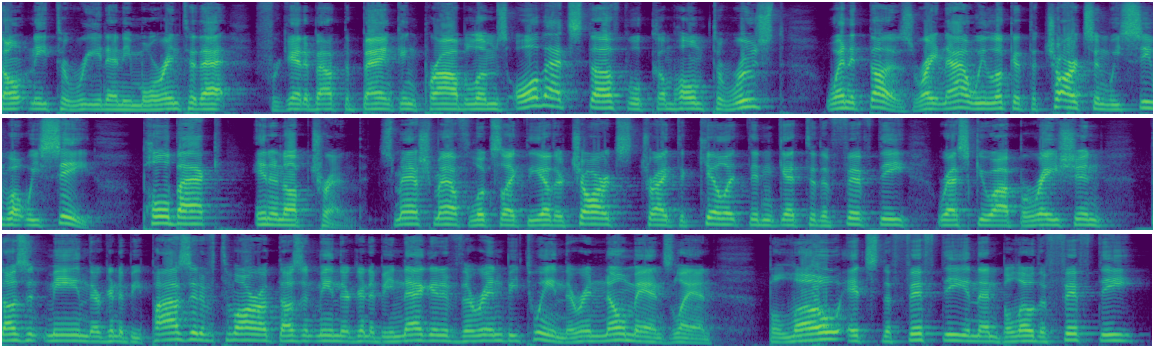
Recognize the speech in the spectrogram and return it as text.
Don't need to read any more into that. Forget about the banking problems. All that stuff will come home to roost when it does. Right now, we look at the charts and we see what we see pullback in an uptrend. Smash Mouth looks like the other charts, tried to kill it, didn't get to the 50, rescue operation. Doesn't mean they're going to be positive tomorrow, doesn't mean they're going to be negative. They're in between, they're in no man's land. Below, it's the 50, and then below the 50,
